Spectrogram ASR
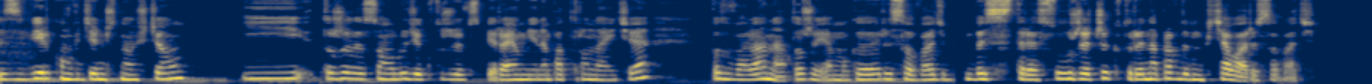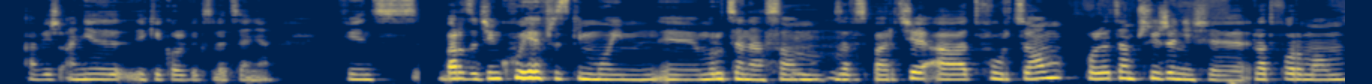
y, z wielką wdzięcznością i to, że są ludzie, którzy wspierają mnie na Patronajcie, pozwala na to, że ja mogę rysować bez stresu rzeczy, które naprawdę bym chciała rysować. A wiesz, a nie jakiekolwiek zlecenia. Więc bardzo dziękuję wszystkim moim y, mrucenasom mm -hmm. za wsparcie, a twórcom polecam przyjrzenie się platformom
